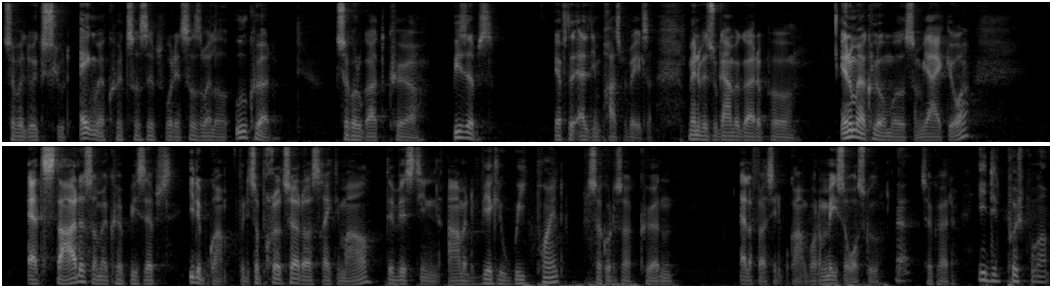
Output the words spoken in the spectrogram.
så vil du ikke slutte af med at køre triceps, hvor din triceps er allerede udkørt. Så kan du godt køre biceps efter alle dine presbevægelser. Men hvis du gerne vil gøre det på endnu mere klog måde, som jeg gjorde, at starte som at køre biceps i det program, fordi så prioriterer du også rigtig meget. Det er hvis din arm er det virkelig weak point, så kan du så køre den allerførst i det program, hvor der er mest overskud Ja. til at køre det. I dit push-program?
